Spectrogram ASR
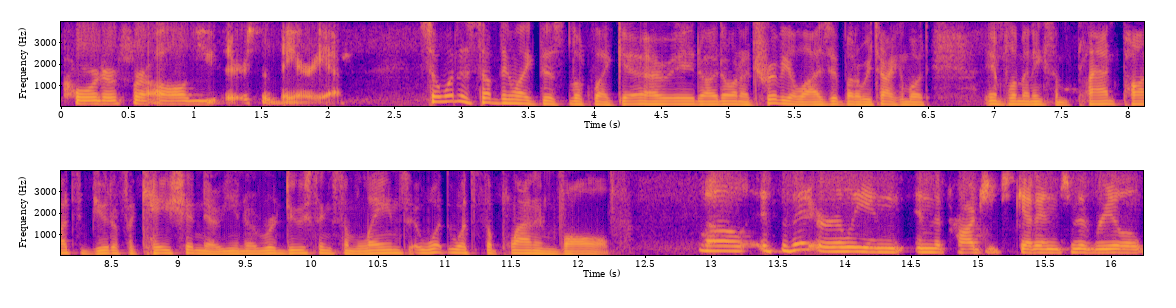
corridor for all users of the area. So, what does something like this look like? Uh, you know, I don't want to trivialize it, but are we talking about implementing some plant pots, beautification, or you know, reducing some lanes? What, what's the plan involve? Well, it's a bit early in, in the project to get into the real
